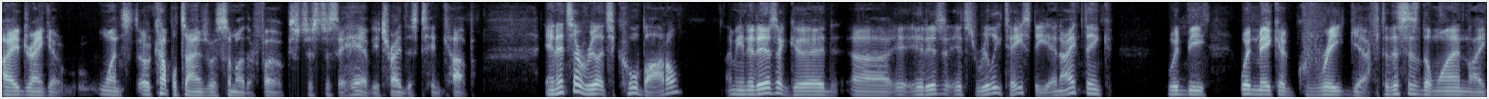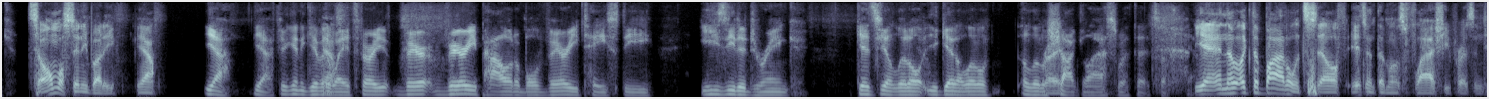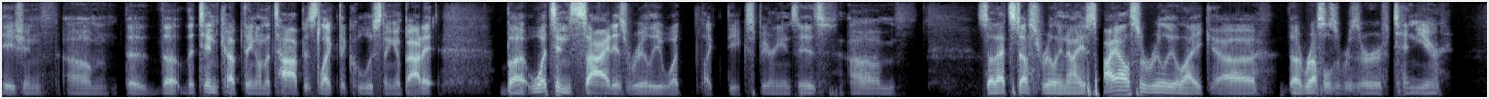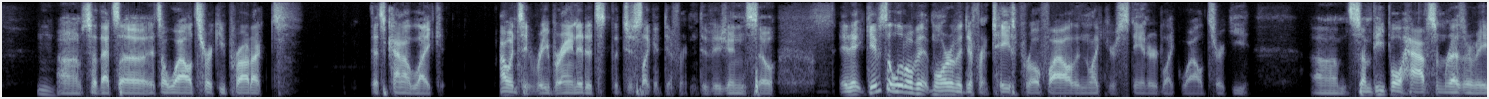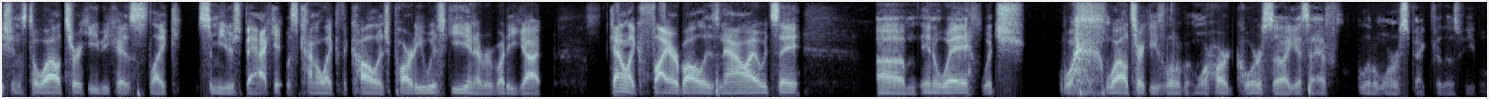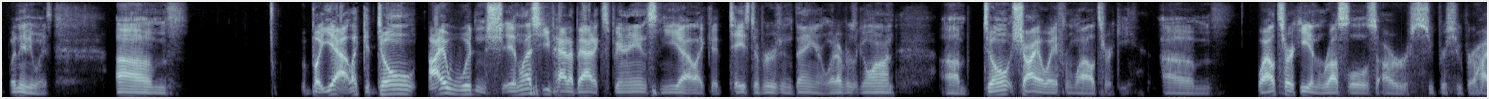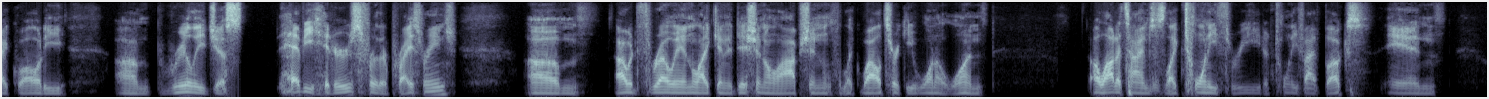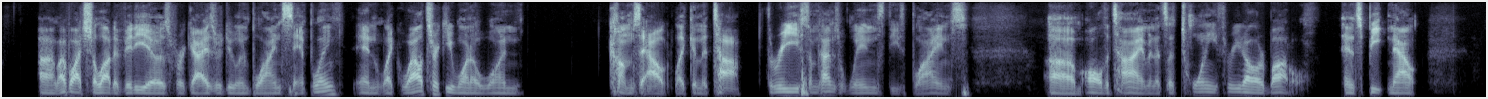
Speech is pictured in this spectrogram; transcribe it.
I drank it once a couple times with some other folks just to say hey have you tried this tin cup and it's a real it's a cool bottle I mean it is a good uh it, it is it's really tasty and I think would be would make a great gift. This is the one like to almost anybody. Yeah. yeah, yeah, if you're going to give it Yeah. away, it's very very very palatable, very tasty, easy to drink. Gets you a little you get a little a little Right. shot glass with it. So yeah. Yeah, and the, like the bottle itself isn't the most flashy presentation. Um, the the the tin cup thing on the top is like the coolest thing about it, but what's inside is really what like the experience is. Um, so that stuff's really nice. I also really like uh, the Russell's Reserve ten year. Mm. Um, so that's a it's a wild turkey product that's kind of like I wouldn't say rebranded. It's just like a different division. So it, it gives a little bit more of a different taste profile than like your standard like wild turkey. Um, some people have some reservations to wild turkey because like some years back it was kind of like the college party whiskey and everybody got kind of like fireball is now i would say um, in a way which wild turkey is a little bit more hardcore so i guess i have a little more respect for those people. But anyways um but yeah like don't i wouldn't sh- unless you've had a bad experience and you got like a taste aversion thing or whatever's going on um, don't shy away from wild turkey. Um, wild turkey and russells are super super high quality um, really just heavy hitters for their price range um, i would throw in like an additional option like wild turkey 101 a lot of times is like 23 to 25 bucks and um, I've watched a lot of videos where guys are doing blind sampling, and like Wild Turkey 101 comes out like in the top three, sometimes wins these blinds um, all the time. And it's a $23 bottle and it's beating out,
